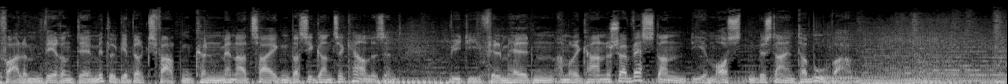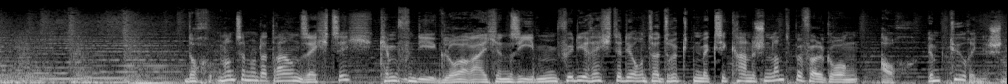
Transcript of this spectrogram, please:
Vor allem während der Mittelgebirgsfahrten können Männer zeigen, dass sie ganze Kerle sind, wie die Filmhelden amerikanischer Western, die im Osten bis dahin tabu waren. Doch 1963 kämpfen die glorreichen Sieben für die Rechte der unterdrückten mexikanischen Landbevölkerung, auch im Thüringischen.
